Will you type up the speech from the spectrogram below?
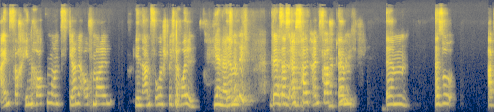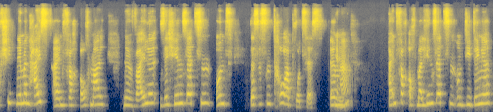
einfach hinhocken und gerne auch mal in Anführungsstrichen heulen. Ja, natürlich. Ähm, das, das, ist, ist halt einfach, ähm, ähm, also Abschied nehmen heißt einfach auch mal eine Weile sich hinsetzen und das ist ein Trauerprozess. Ähm, ja. Einfach auch mal hinsetzen und die Dinge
